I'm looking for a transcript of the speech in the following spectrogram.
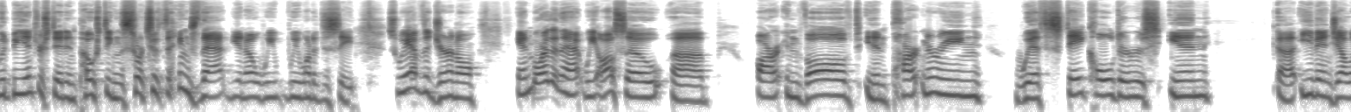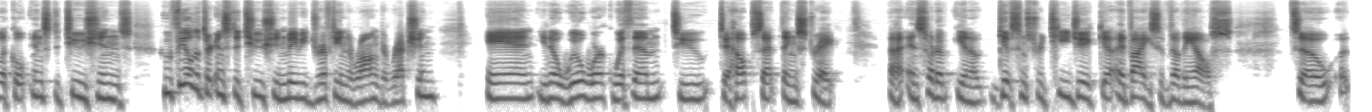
would be interested in posting the sorts of things that you know we we wanted to see. So we have the journal, and more than that, we also uh, are involved in partnering with stakeholders in uh, evangelical institutions who feel that their institution may be drifting in the wrong direction, and you know we'll work with them to to help set things straight uh, and sort of you know give some strategic uh, advice if nothing else. So uh,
